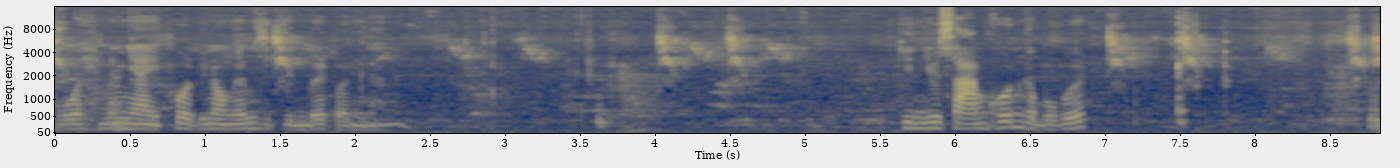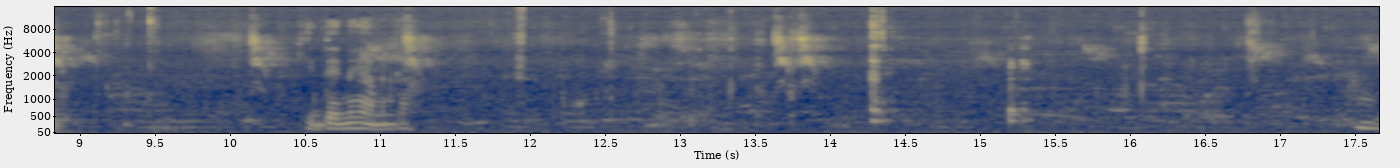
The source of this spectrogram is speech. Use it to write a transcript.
โอ้ย มันใหญ่โพดพี่น้องเลยมันสิกินเบิร์ดบ่นี่นะ กินอยู่สามคนกับโบเบิดกินแต่เนื้อมันก็อืม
